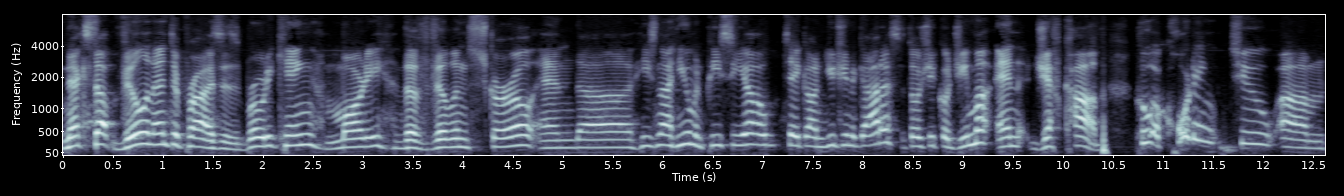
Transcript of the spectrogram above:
Next up, Villain Enterprises, Brody King, Marty, the Villain Scurll, and uh, he's not human. PCO take on Yuji Nagata, Satoshi Kojima, and Jeff Cobb, who, according to um,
